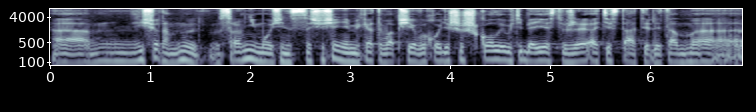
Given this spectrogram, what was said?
э, еще там, ну, сравнимо очень с ощущениями, когда ты вообще выходишь из школы, и у тебя есть уже аттестат или там э,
